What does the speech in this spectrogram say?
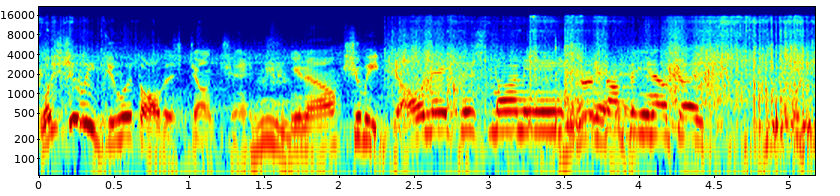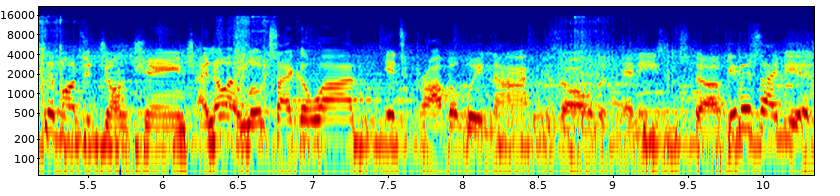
what should we do with all this junk change? Hmm. You know, should we donate this money or something? You know, because it's just a bunch of junk change. I know it looks like a lot. It's probably not because all the pennies and stuff. Give us ideas.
